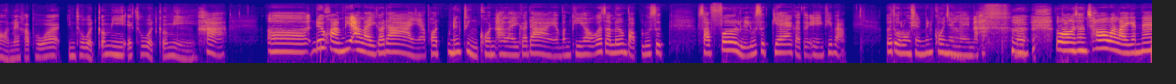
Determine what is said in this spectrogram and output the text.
อ่อนไหมคะเพราะว่า introvert ก็มี extrovert ก็มีค่ะเอ่อด้วยความที่อะไรก็ได้อะพอนึกถึงคนอะไรก็ได้อะบางทีเขาก็จะเริ่มแบบรู้สึก suffer หรือรู้สึกแย่กับตัวเองที่แบบ เออตกลงฉันเป็นคนยังไงนะตกลงฉันชอบอะไรกันแน่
